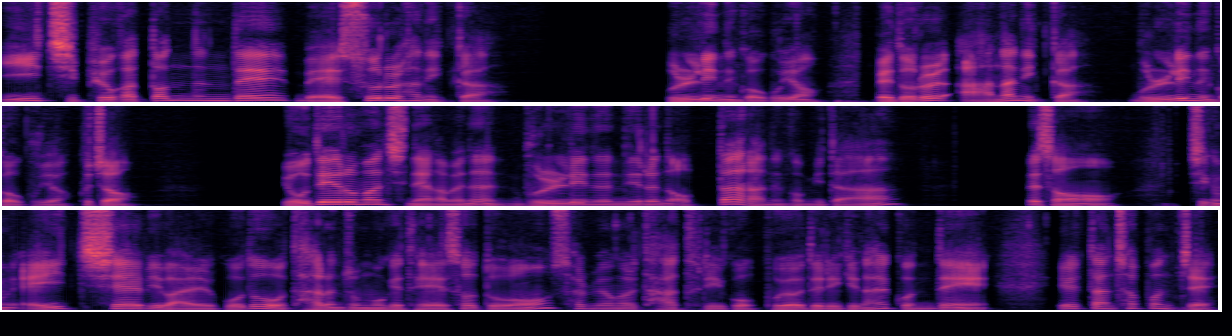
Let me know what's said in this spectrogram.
이 지표가 떴는데 매수를 하니까 물리는 거고요. 매도를 안 하니까 물리는 거고요. 그죠? 요대로만 진행하면은 물리는 일은 없다라는 겁니다. 그래서 지금 HLB 말고도 다른 종목에 대해서도 설명을 다 드리고 보여드리긴 할 건데 일단 첫 번째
